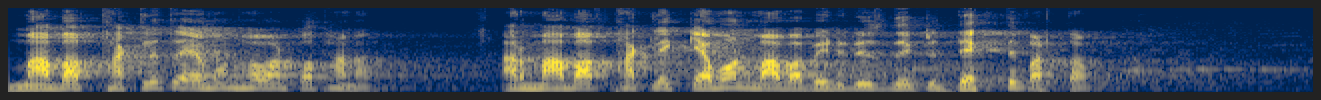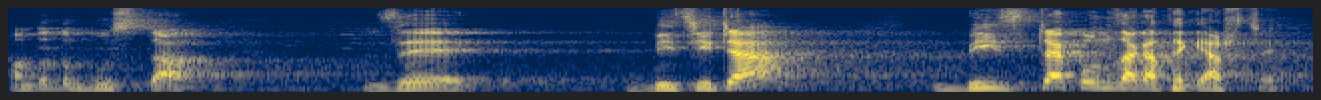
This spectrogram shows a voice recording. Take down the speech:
মা বাপ থাকলে তো এমন হওয়ার কথা না। আর মা বাপ থাকলে কেমন মা বাপ? এটি যদি একটু দেখতে পারতাম। অন্তত বুঝতাম যে, বিচিটা, বীজটা কোন জায়গা থেকে আসছে?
